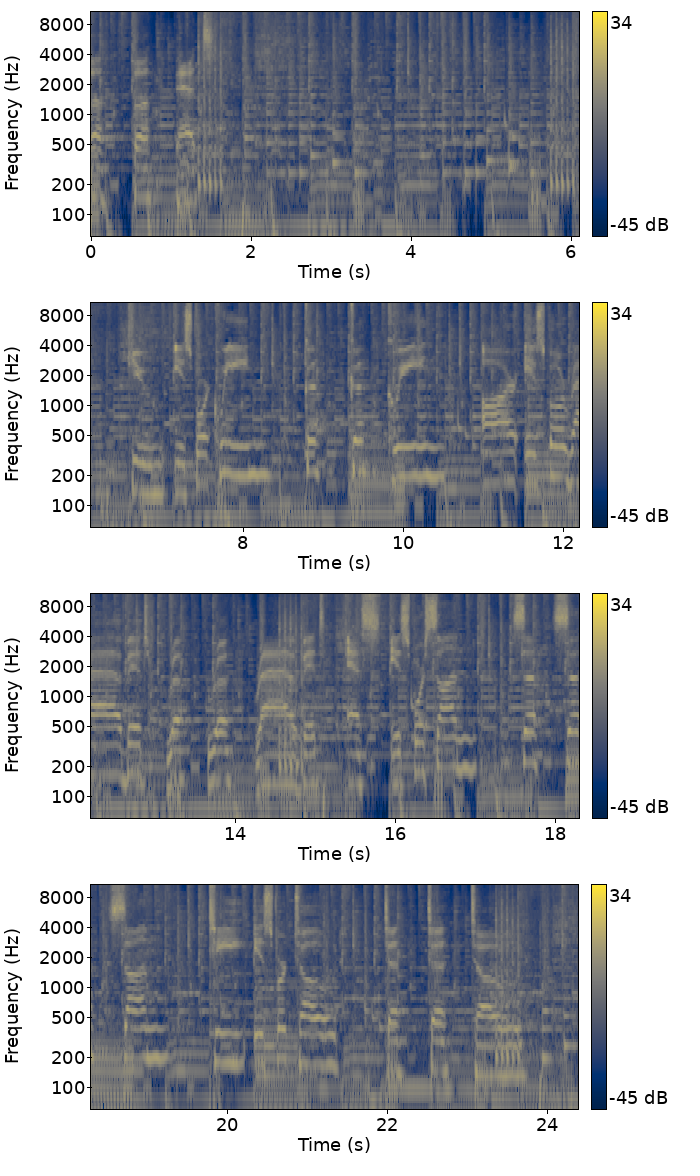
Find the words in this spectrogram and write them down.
p p pet. Q is for queen, k k queen. R is for rabbit, r r rabbit. S is for sun, s s sun. T is for toad, t t toad.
